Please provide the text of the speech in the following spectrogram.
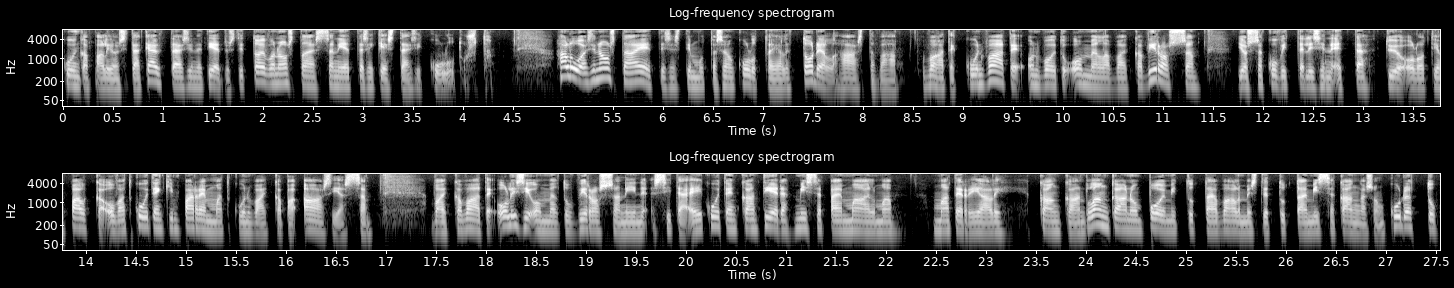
kuinka paljon sitä käyttäisin ja tietysti toivon ostaessani, että se kestäisi kulutusta. Haluaisin ostaa eettisesti, mutta se on kuluttajalle todella haastavaa. Vaate kuin vaate on voitu ommella vaikka Virossa, jossa kuvittelisin, että työolot ja palkka ovat kuitenkin paremmat kuin vaikkapa Aasiassa. Vaikka vaate olisi ommeltu Virossa, niin sitä ei kuitenkaan tiedä, missä päin maailma materiaali kankaan lankaan on poimittu tai valmistettu tai missä kangas on kudottu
